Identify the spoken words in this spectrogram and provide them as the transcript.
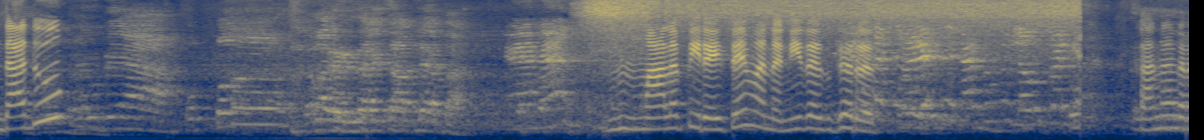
दादू? मला फिरायचंय म्हणा निरच घरच कानाला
